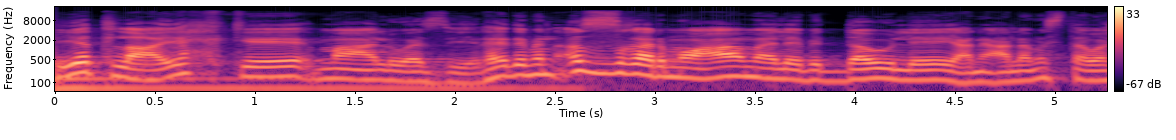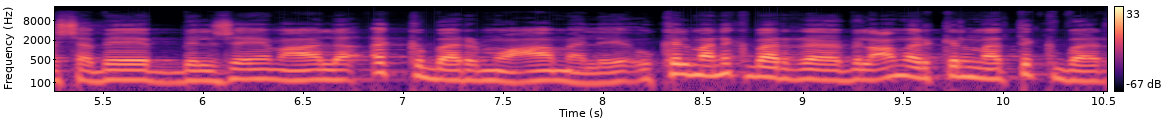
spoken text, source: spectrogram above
يطلع يحكي مع الوزير. هذه من أصغر معاملة بالدولة يعني على مستوى شباب بالجامعة لأكبر معاملة. وكل ما نكبر بالعمر كل ما تكبر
